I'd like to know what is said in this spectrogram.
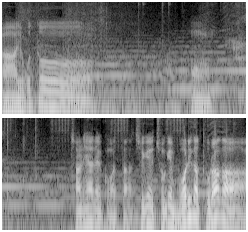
아 요것도 어 잘 해야 될 것 같다. 저게 저게 머리가 돌아가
